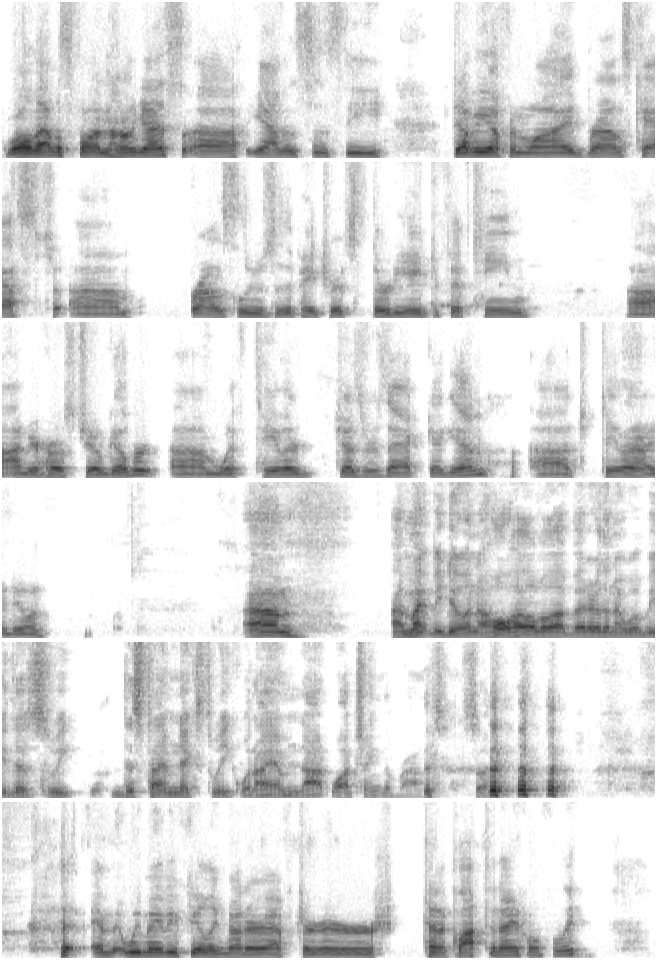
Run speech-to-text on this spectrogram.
Well, that was fun, huh, guys? Uh, yeah, this is the WFNY BrownsCast. Um, Browns lose to the Patriots 38 to 15. Uh, I'm your host, Joe Gilbert, um, with Taylor Jedrzejek again. Uh, Taylor, how you doing? Um, I might be doing a whole hell of a lot better than I will be this week, this time next week when I am not watching the Browns. So, and we may be feeling better after 10 o'clock tonight, hopefully,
